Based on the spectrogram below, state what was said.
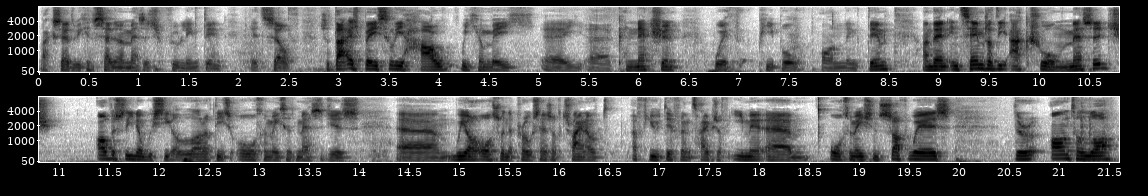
like I said we can send them a message through LinkedIn itself so that is basically how we can make a, a connection with people on LinkedIn and then in terms of the actual message obviously you know we see a lot of these automated messages um, we are also in the process of trying out a few different types of email um, automation softwares there aren't a lot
